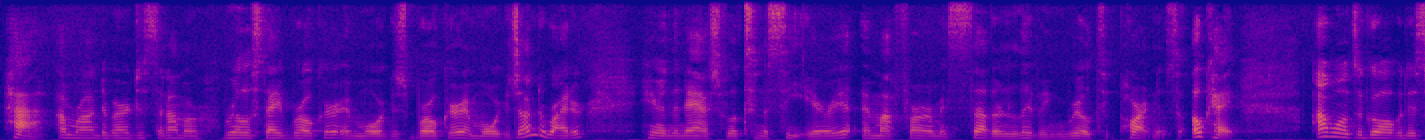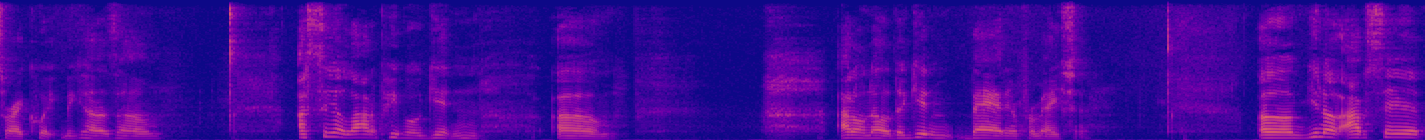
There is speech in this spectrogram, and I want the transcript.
Hi, I'm Rhonda Burgess, and I'm a real estate broker and mortgage broker and mortgage underwriter here in the Nashville, Tennessee area, and my firm is Southern Living Realty Partners. Okay, I want to go over this right quick because um, I see a lot of people getting, um, I don't know, they're getting bad information. Um, you know, I've said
